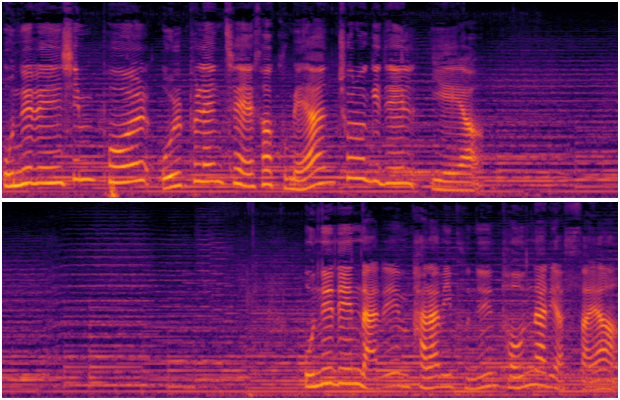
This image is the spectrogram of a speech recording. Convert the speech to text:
오늘은 심폴 올플랜츠에서 구매한 초록이들이에요. 오늘은 나름 바람이 부는 더운 날이었어요.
